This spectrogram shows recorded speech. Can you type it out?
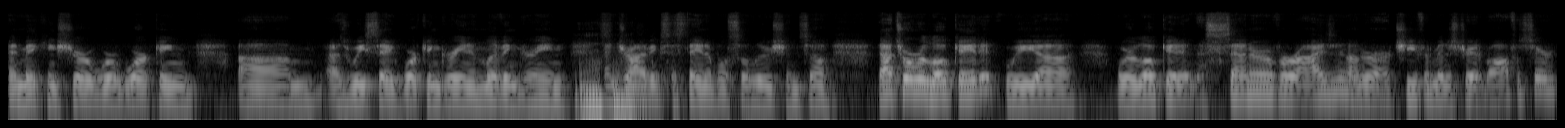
and making sure we're working, um, as we say, working green and living green awesome. and driving sustainable solutions. So that's where we're located. We, uh, we're located in the center of Verizon under our chief administrative officer,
